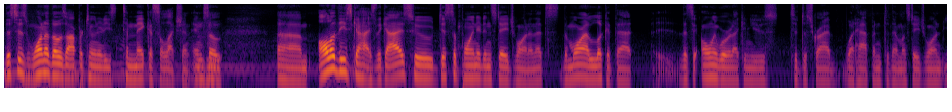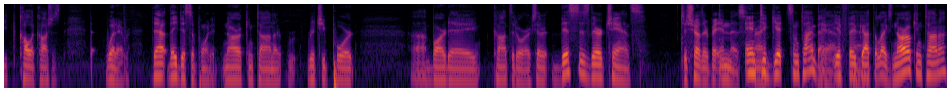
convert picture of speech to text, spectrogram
this is one of those opportunities to make a selection and so um, all of these guys the guys who disappointed in stage one and that's the more i look at that uh, that's the only word i can use to describe what happened to them on stage one you could call it cautious whatever that they disappointed nairo quintana richie porte uh, bardet contador etc this is their chance To show they're in this. and to get some time back Yeah, if they've yeah. got the legs. Nairo Quintana,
